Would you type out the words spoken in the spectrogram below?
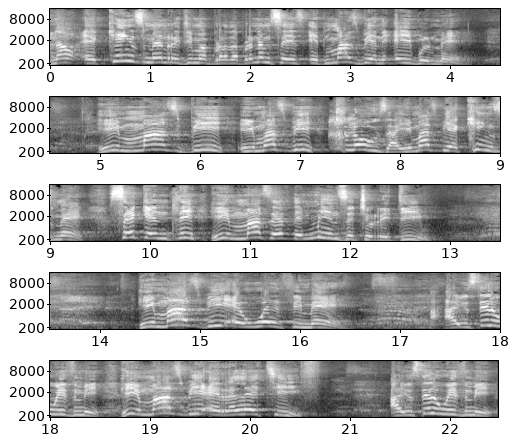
Now, a kinsman redeemer, Brother Branham says it must be an able man. He must be, he must be closer. He must be a kinsman. Secondly, he must have the means to redeem. He must be a wealthy man. Are you still with me? He must be a relative. Are you still with me?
